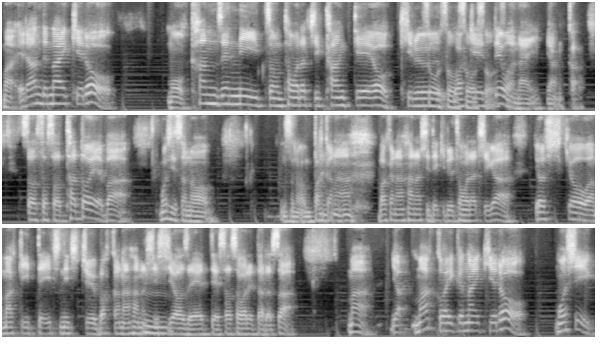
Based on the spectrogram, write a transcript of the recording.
まあ、選んでないけど、もう完全にその友達関係を切るわけではないやんか。そうそうそう。例えば、もしその、そのバカな、うんバカな話できる友達が、よし、今日はマッキー行って一日中バカな話しようぜって誘われたらさ、まあ、いや、マックは行かないけど、もし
